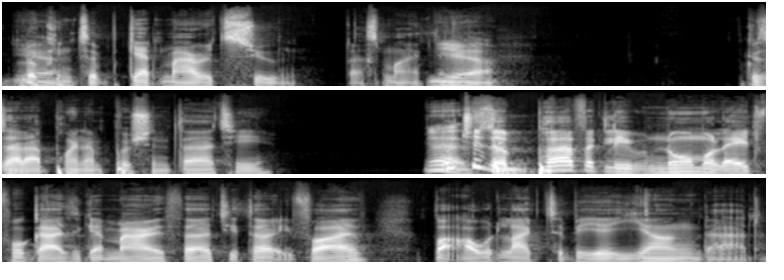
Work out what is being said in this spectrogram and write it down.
Yeah. Looking to get married soon. That's my thing. Yeah. Because at that point I'm pushing 30, Yeah. which is a perfectly normal age for guys to get married 30, 35, but I would like to be a young dad.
